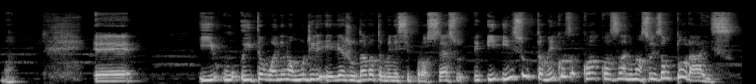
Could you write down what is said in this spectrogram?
Né? É, e o, então o Animamundi ele, ele ajudava também nesse processo, e, e isso também com as, com as, animações autorais.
